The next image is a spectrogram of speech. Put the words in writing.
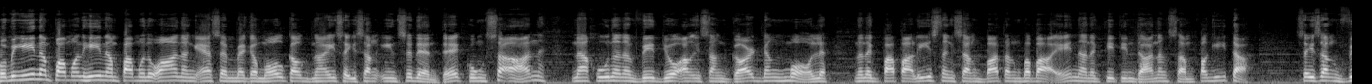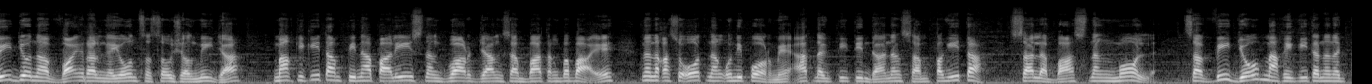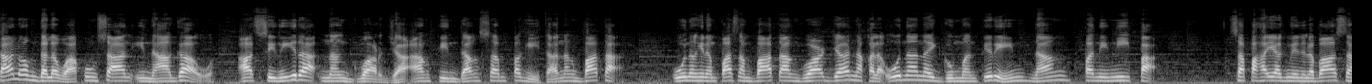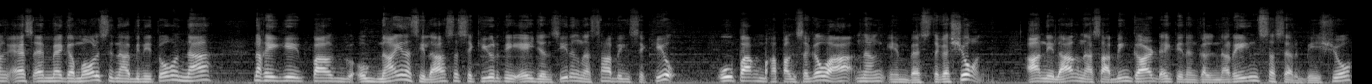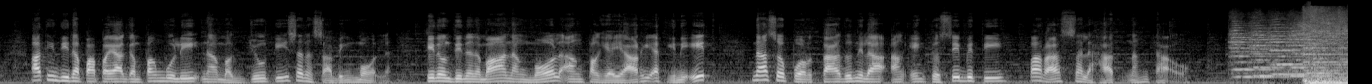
Humingi ng pamanhin ang pamunuan ng SM Mega Mall kaugnay sa isang insidente kung saan nakuna ng video ang isang guard ng mall na nagpapalis ng isang batang babae na nagtitinda ng sampagita. Sa isang video na viral ngayon sa social media, makikita ang pinapalis ng gwardya ang isang batang babae na nakasuot ng uniforme at nagtitinda ng sampagita sa labas ng mall. Sa video, makikita na nagtalo ang dalawa kung saan inagaw at sinira ng gwardya ang tindang sampagita ng bata. Unang hinampas ng bata ang gwardya na kalaunan ay gumanti rin ng paninipa. Sa pahayag na nilabas ng SM Mega Mall, sinabi nito na nakikipag-ugnay na sila sa security agency ng nasabing Secure upang makapagsagawa ng investigasyon. Anilang nasabing guard ay tinanggal na rin sa serbisyo at hindi napapayagan pang muli na mag-duty sa nasabing mall. Kinundi na naman ng mall ang pangyayari at giniit na suportado nila ang inclusivity para sa lahat ng tao.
